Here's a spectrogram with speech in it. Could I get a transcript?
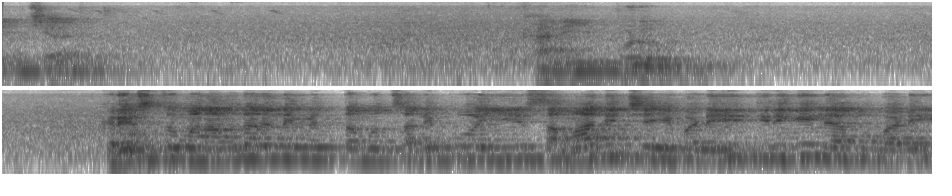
ఎంచాడు. కానీ ఇప్పుడు క్రీస్తు మనందరి నిమిత్తము చనిపోయి సమాధి చేయబడి తిరిగి లేపబడి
